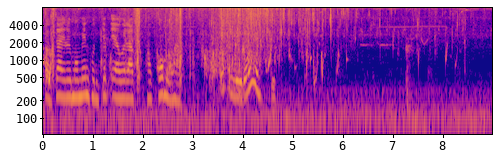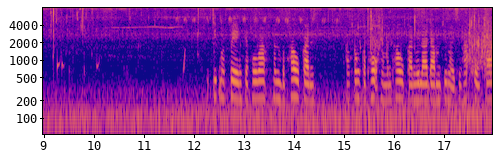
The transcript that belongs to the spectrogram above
เข้าใจเลยโมเมนต์คนเจ็บเอวเวลาเขาก้มเนี่ยค่ะเจ็บอีหลีเด้อติ๊กมาแปลงจ้ะเพราะว่ามันบ่เท่ากันเราต้องกระเทาะให้มันเท่ากันเวลาดำจังหน่อยสิฮักโคก้า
